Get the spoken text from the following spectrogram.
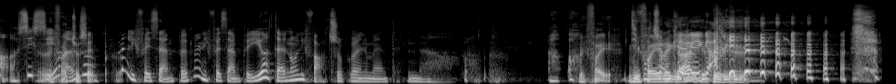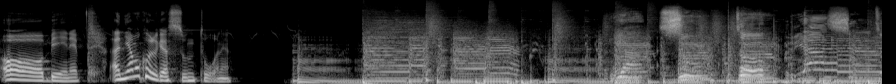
No, sì, sì, Li eh, faccio sempre. Me li fai sempre, me li fai sempre. Io a te non li faccio probabilmente. No. Mi fai, mi fai regali. regali. oh, bene. Andiamo col riassuntone. Riassunto, riassunto.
